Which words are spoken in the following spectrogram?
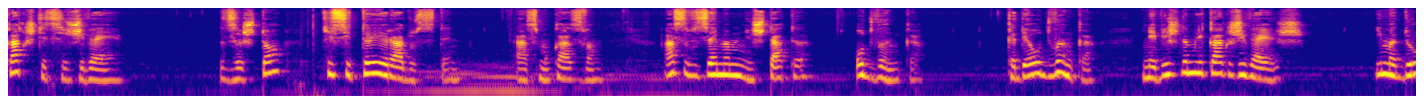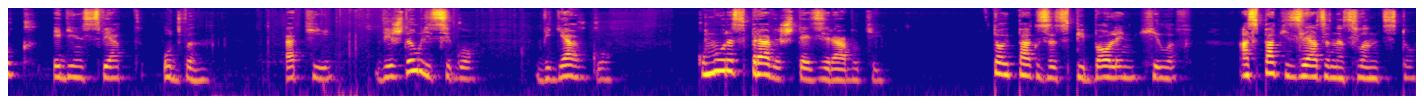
Как ще се живее? Защо ти си тъй радостен? Аз му казвам — аз вземам нещата отвънка. Къде отвънка? Не виждам ли как живееш? Има друг един свят отвън. А ти, виждал ли си го? Видях го. Кому разправяш тези работи? Той пак заспи болен, хилав. Аз пак изляза на слънцето.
